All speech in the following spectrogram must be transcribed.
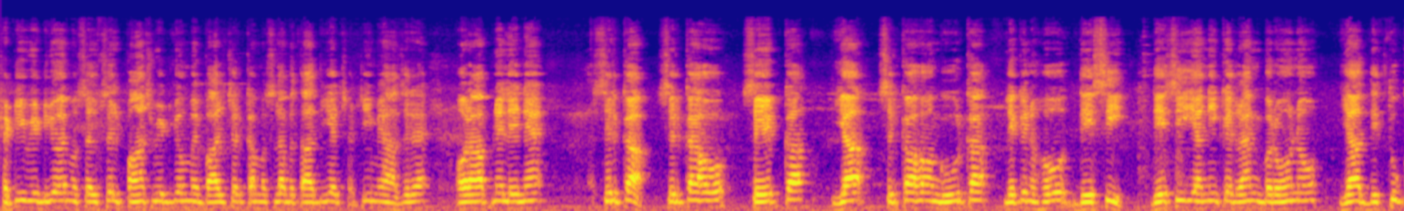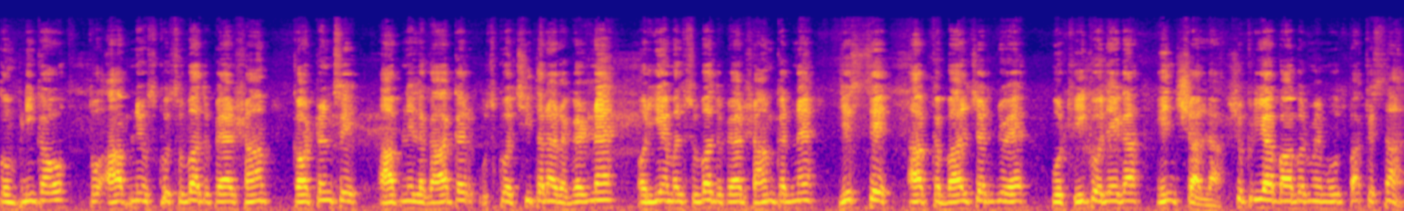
छठी वीडियो है, मुसलसल पाँच वीडियो में बालचर का मसला बता दिया, छठी में हाजिर है और आपने लेना है सिरका। सिरका हो सेब का या सिरका हो अंगूर का, लेकिन हो देसी। देसी यानी कि रंग बरोन हो या दित्तू कंपनी का हो तो आपने उसको सुबह दोपहर शाम कॉटन से आपने लगाकर उसको अच्छी तरह रगड़ना है और ये अमल सुबह दोपहर शाम करना है, जिससे आपका बाल बालचर जो है वो ठीक हो जाएगा इन शुक्रिया बाबर महमूद, पाकिस्तान।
